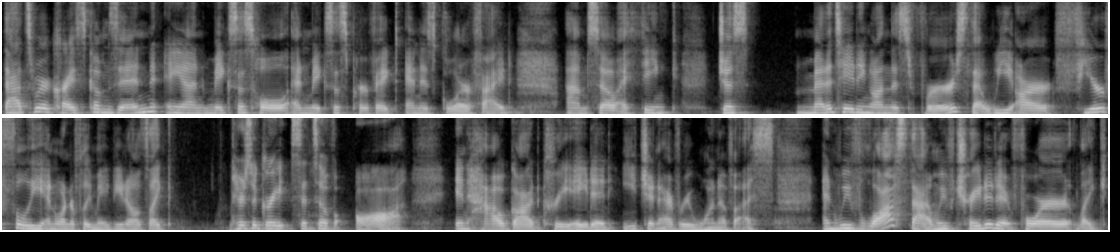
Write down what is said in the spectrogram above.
that's where Christ comes in and makes us whole and makes us perfect and is glorified. Um, so I think just meditating on this verse that we are fearfully and wonderfully made. You know, it's like there's a great sense of awe in how God created each and every one of us. And we've lost that and we've traded it for like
